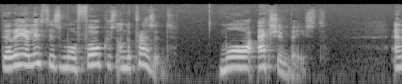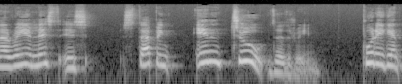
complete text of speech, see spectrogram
The realist is more focused on the present, more action based. And a realist is stepping into the dream, putting it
